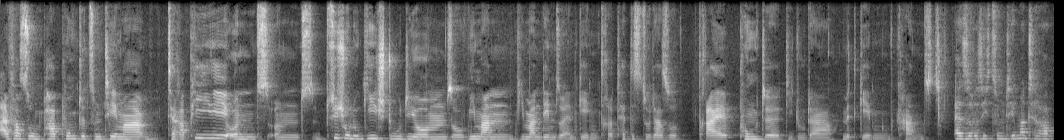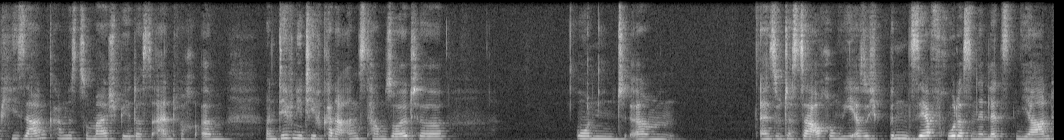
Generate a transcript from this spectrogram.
einfach so ein paar Punkte zum Thema Therapie und, und Psychologiestudium, so wie man, wie man dem so entgegentritt. Hättest du da so drei Punkte, die du da mitgeben kannst? Also was ich zum Thema Therapie sagen kann, ist zum Beispiel, dass einfach ähm, man definitiv keine Angst haben sollte und ähm, also, dass da auch irgendwie, also ich bin sehr froh, dass in den letzten Jahren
